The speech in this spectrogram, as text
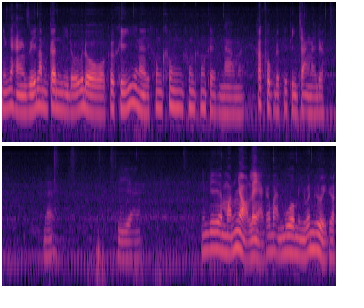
những cái hàng dưới 5 cân thì đối với đồ cơ khí như này thì không không không không thể nào mà khắc phục được cái tình trạng này được. Đấy. Thì à, những cái món nhỏ lẻ các bạn mua mình vẫn gửi được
